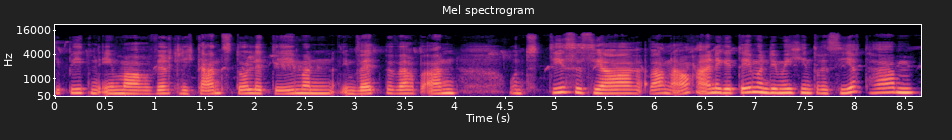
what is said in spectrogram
die bieten immer wirklich ganz tolle Themen im Wettbewerb an. Und dieses Jahr waren auch einige Themen, die mich interessiert haben.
